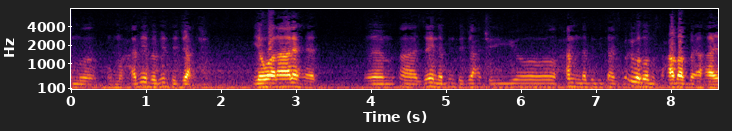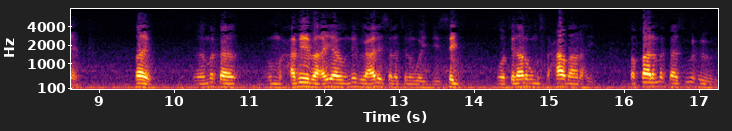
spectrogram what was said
umu xabiiba binti jaxsh iyo walaalaheed mxuaha zaynab binti jaxsh iyo xamna binti jaxsh kulligood waa mustaxaadaad bay ahaayeen ayb markaa umu xabiiba ayaa nebiga alayh salatu slam weydiisay oo tihi anigu mustaxaad aan ahay faqaala markaasu wuxuu yihi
